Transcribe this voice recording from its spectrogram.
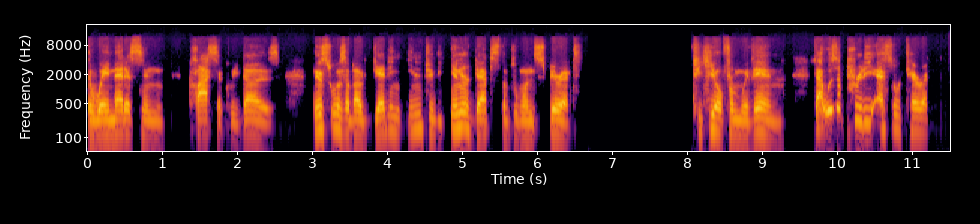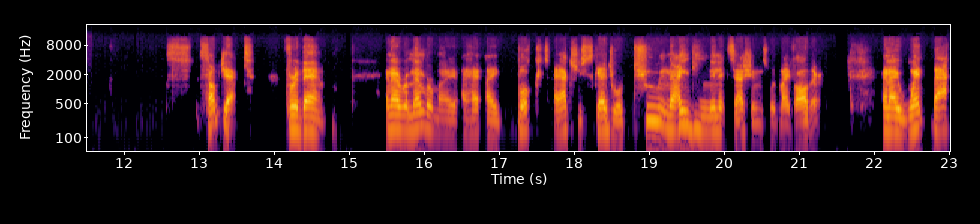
the way medicine classically does. This was about getting into the inner depths of one's spirit to heal from within. That was a pretty esoteric s- subject for them. And I remember my I, I booked, I actually scheduled two 90 minute sessions with my father. And I went back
